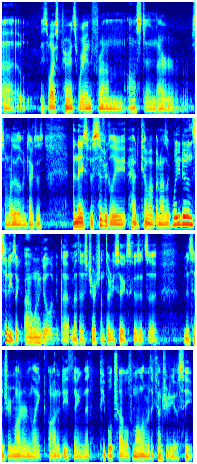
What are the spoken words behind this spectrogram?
uh, his wife's parents were in from Austin or somewhere. They live in Texas, and they specifically had come up, and I was like, "What are you doing in the city?" He's like, "I want to go look at that Methodist church on 36 because it's a mid-century modern like oddity thing that people travel from all over the country to go see."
